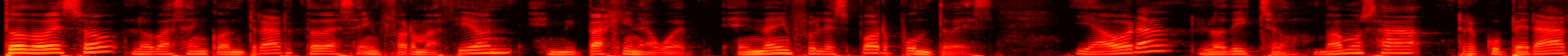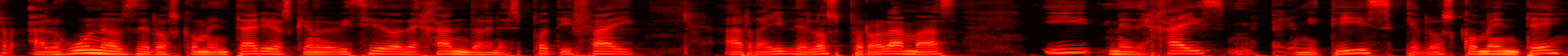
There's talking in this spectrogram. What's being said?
Todo eso lo vas a encontrar, toda esa información en mi página web, en mindfulsport.es. Y ahora, lo dicho, vamos a recuperar algunos de los comentarios que me habéis ido dejando en Spotify a raíz de los programas y me dejáis, me permitís que los comente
